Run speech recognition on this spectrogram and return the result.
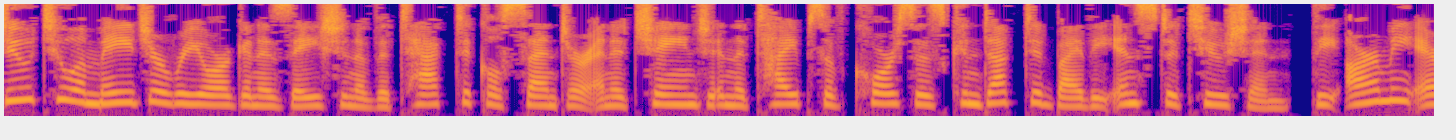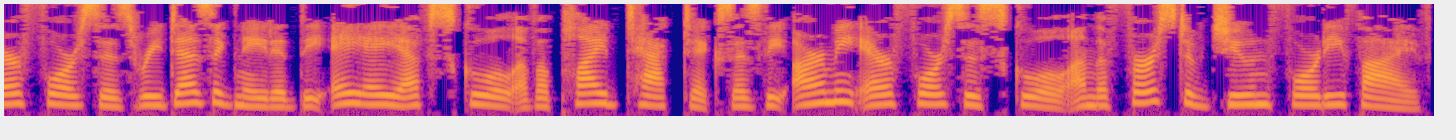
Due to a major reorganization of the Tactical Center and a change in the types of courses conducted by the institution, the Army Air Forces redesignated the AAF School of Applied Tactics as the Army Air Forces School on 1 June 45.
